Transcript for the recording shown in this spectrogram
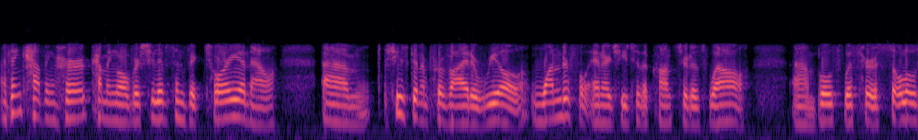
I think having her coming over, she lives in Victoria now. Um, she's going to provide a real wonderful energy to the concert as well um, both with her solo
